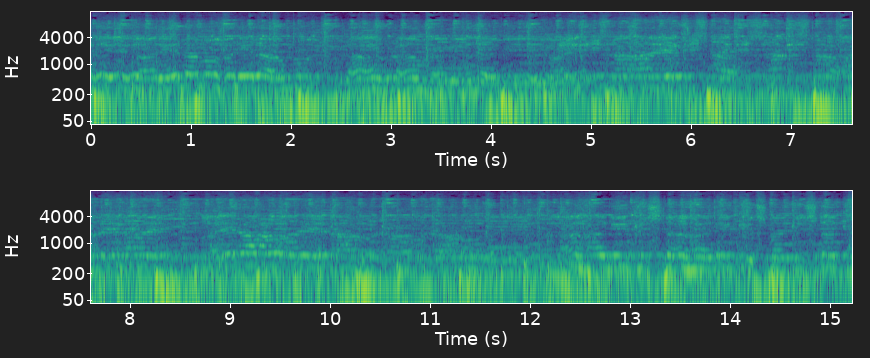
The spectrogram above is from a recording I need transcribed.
Hare Ram Krishna, Krishna Ram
